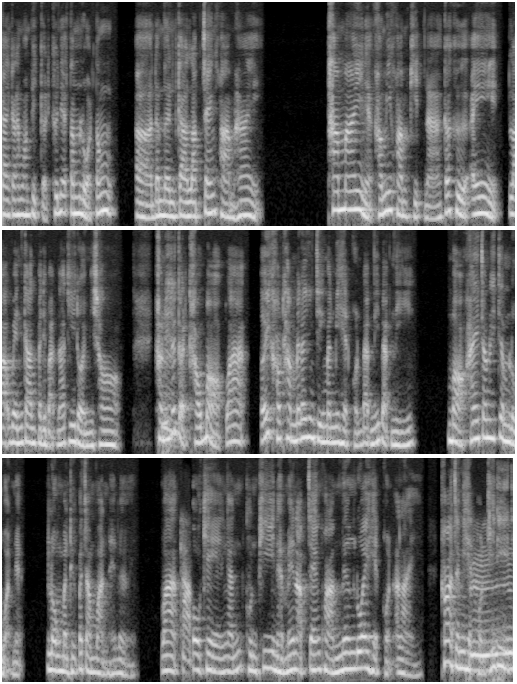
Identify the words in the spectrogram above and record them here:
การกระทำความผิดเกิดขึ้นเนี่ยตำรวจต้องอ่อดำเนินการรับแจ้งความให้ ถ้าไม่เนี่ยเขามีความผิดนะ ก็คือไอ้ละเว้นการปฏิบัติหน้าที่โดยมิชอบ คราวนี้ถ้าเกิดเขาบอกว่า เอ้ยเขาทำไม่ได้จริง ๆ มันมีเหตุผลแบบนี้แบบนี้ บอกให้เจ้าหน้าที่ตำรวจเนี่ย ลงบันทึกประจำวันให้เลย ว่าครับโอเคงั้นคุณพี่เนี่ยไม่รับแจ้งความเนื่องด้วยเหตุผลอะไรเขาอาจจะมีเหตุผลที่ดีจ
